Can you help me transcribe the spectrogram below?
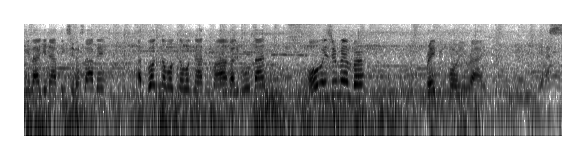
yung lagi nating sinasabi. At wag na wag na wag natin makakalimutan. Always remember, pray before you ride. Yes.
